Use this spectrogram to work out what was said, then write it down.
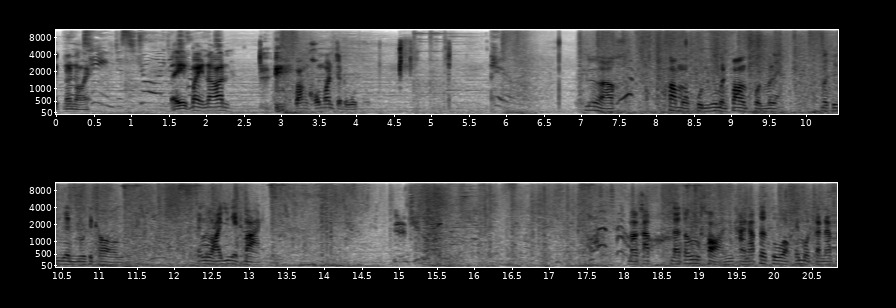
ล็กๆ น้อย Team destroyed. ๆแต่อีกไม่นานฟังของมันจะโดน Kill. เรื่องป้อมของคุณก็เหมือนป้อมผลมาแหละมันคือเงินมันคือทอง ตั้งร้อยยี่สิบเอ็ดบาท มาครับ เราต้องถอนฐานทัพศัตรูออกให้หมดกันนะครับ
